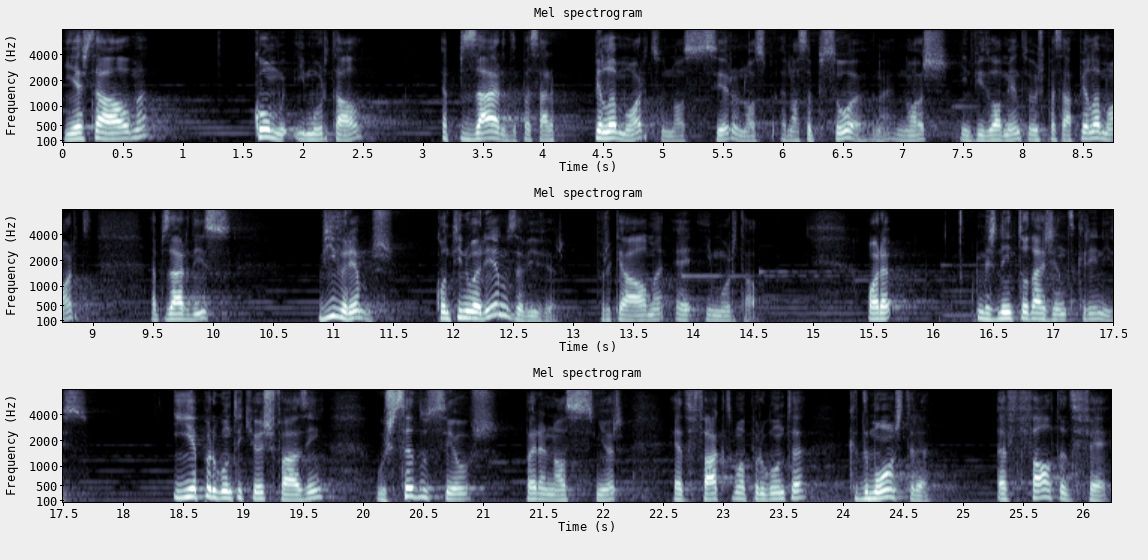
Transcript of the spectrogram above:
E esta alma, como imortal, apesar de passar pela morte, o nosso ser, o nosso, a nossa pessoa, é? nós individualmente vamos passar pela morte, apesar disso, viveremos, continuaremos a viver, porque a alma é imortal. Ora, mas nem toda a gente crê nisso. E a pergunta que hoje fazem os saduceus para Nosso Senhor é de facto uma pergunta que demonstra a falta de fé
